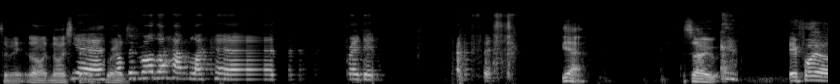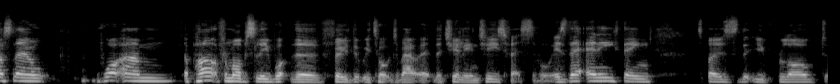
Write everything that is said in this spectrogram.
to me. A nice yeah. I would rather have like a breaded breakfast. Yeah. So if I ask now, what um apart from obviously what the food that we talked about at the Chili and Cheese Festival, is there anything suppose that you've blogged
